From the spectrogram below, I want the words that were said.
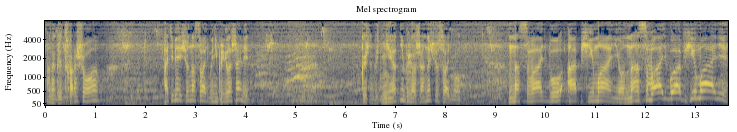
Она говорит, хорошо. А тебя еще на свадьбу не приглашали? Кришна говорит, нет, не приглашаю. На чью свадьбу? На свадьбу Абхиманию. На свадьбу Абхимани.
